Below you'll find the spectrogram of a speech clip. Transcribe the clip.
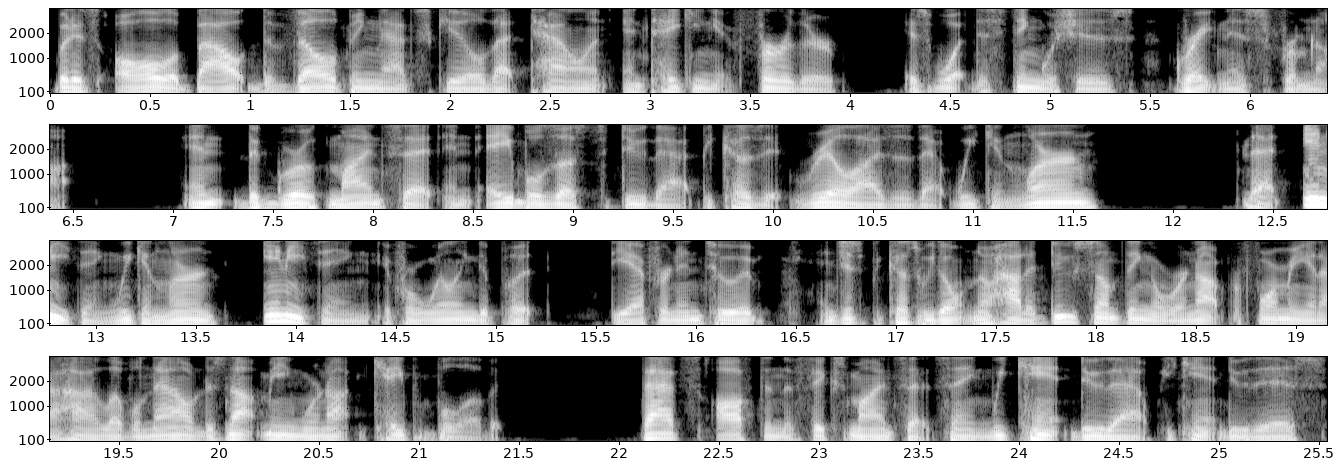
but it's all about developing that skill, that talent, and taking it further is what distinguishes greatness from not. And the growth mindset enables us to do that because it realizes that we can learn that anything, we can learn anything if we're willing to put the effort into it. And just because we don't know how to do something or we're not performing at a high level now does not mean we're not capable of it. That's often the fixed mindset saying, we can't do that, we can't do this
